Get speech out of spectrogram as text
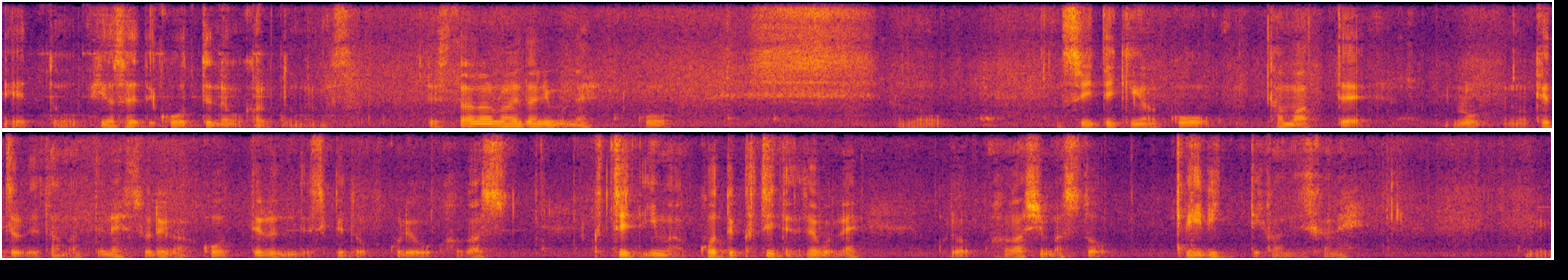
えっと冷やされて凍ってるのが分かると思いますでスターラーの間にもねこうあの水滴がこう溜まって結露で溜まってねそれが凍ってるんですけどこれを剥がす。くっついて今こうやってくっついてるんですねこれね。これを剥がしますとビリって感じですかね。ここに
